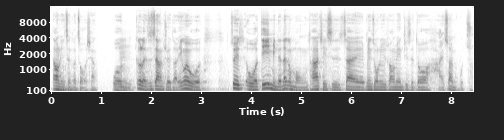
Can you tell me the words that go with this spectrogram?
到你整个走向。我嗯个人是这样觉得，因为我最我第一名的那个猛，他其实在命中率方面其实都还算不错。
